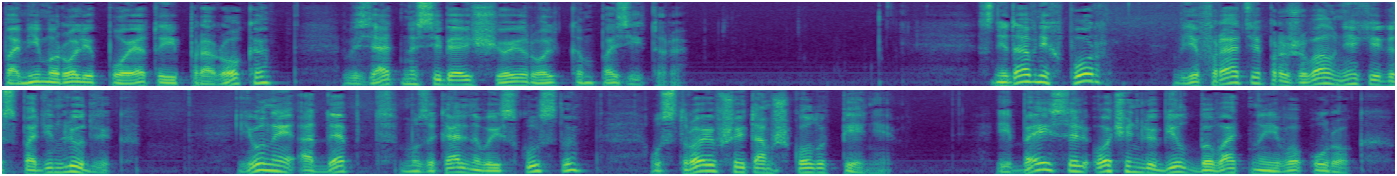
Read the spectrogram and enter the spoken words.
помимо роли поэта и пророка, взять на себя еще и роль композитора. С недавних пор в Ефрате проживал некий господин Людвиг, юный адепт музыкального искусства, устроивший там школу пения. И Бейсель очень любил бывать на его уроках.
